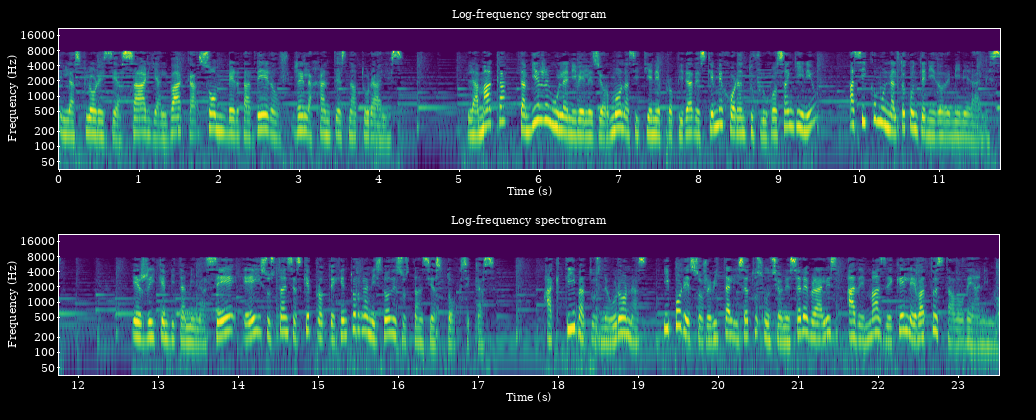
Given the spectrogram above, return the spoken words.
las flores de azar y albahaca son verdaderos relajantes naturales. La maca también regula niveles de hormonas y tiene propiedades que mejoran tu flujo sanguíneo, así como un alto contenido de minerales. Es rica en vitamina C, E y sustancias que protegen tu organismo de sustancias tóxicas. Activa tus neuronas y por eso revitaliza tus funciones cerebrales, además de que eleva tu estado de ánimo.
